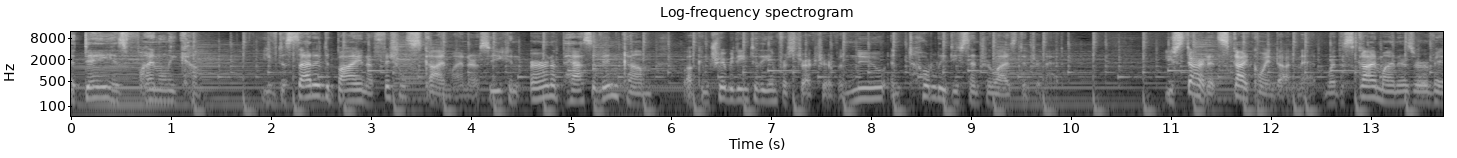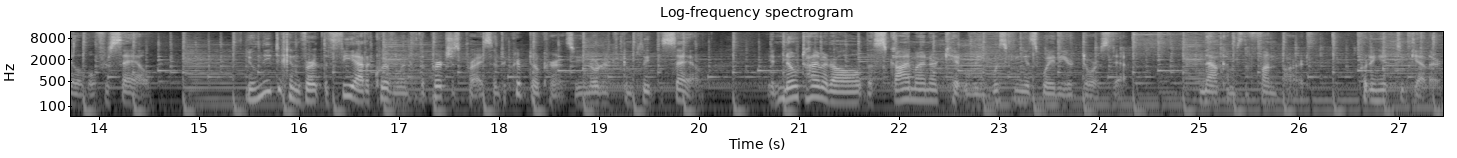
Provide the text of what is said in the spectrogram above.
The day has finally come. You've decided to buy an official Skyminer so you can earn a passive income while contributing to the infrastructure of a new and totally decentralized internet. You start at skycoin.net, where the Skyminers are available for sale. You'll need to convert the fiat equivalent of the purchase price into cryptocurrency in order to complete the sale. In no time at all, the Skyminer kit will be whisking its way to your doorstep. Now comes the fun part putting it together.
